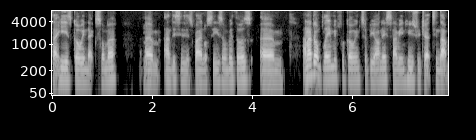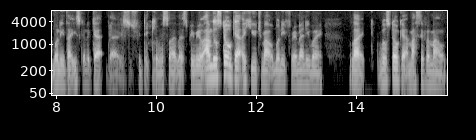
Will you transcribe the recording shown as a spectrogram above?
that he is going next summer, Mm. um, and this is his final season with us. Um, and I don't blame him for going. To be honest, I mean, who's rejecting that money that he's going to get there? It's just ridiculous. Like, let's be real, and we'll still get a huge amount of money for him anyway. Like, we'll still get a massive amount.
